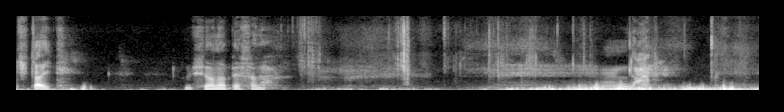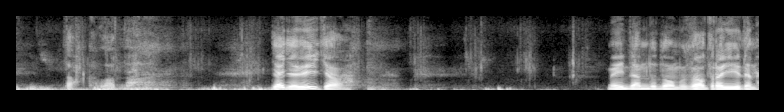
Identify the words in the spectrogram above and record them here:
Читайте. Тут все написано. Да. Так, ладно. Дядя Вітя. Ми йдемо додому. Завтра їдемо.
